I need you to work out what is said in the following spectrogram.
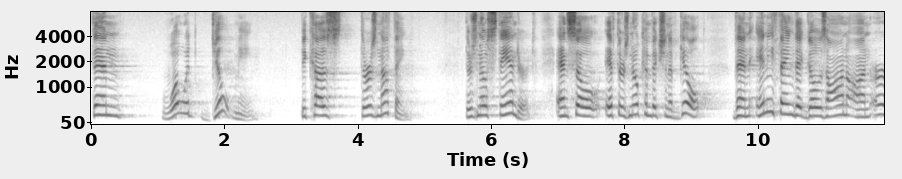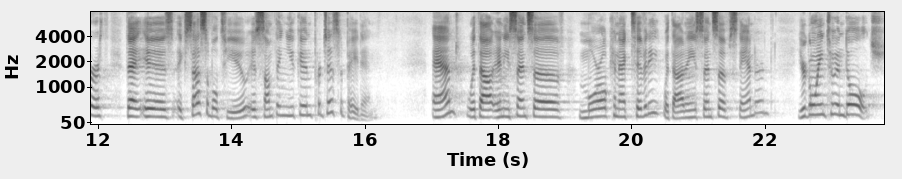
then what would guilt mean? Because there's nothing. There's no standard. And so, if there's no conviction of guilt, then anything that goes on on earth that is accessible to you is something you can participate in. And without any sense of moral connectivity, without any sense of standard, you're going to indulge.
